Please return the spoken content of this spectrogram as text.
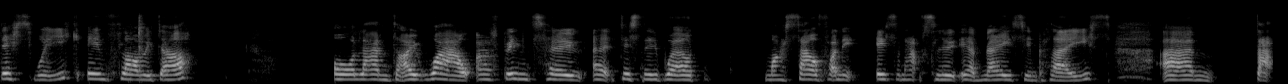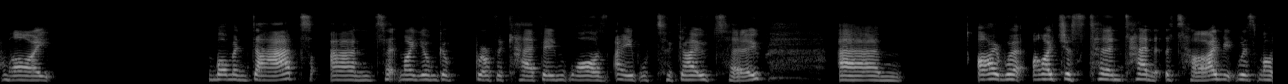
this week in Florida Orlando. Wow I've been to uh, Disney World myself and it is an absolutely amazing place. Um, that my mum and dad and my younger brother Kevin was able to go to. Um, I were I just turned 10 at the time. It was my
